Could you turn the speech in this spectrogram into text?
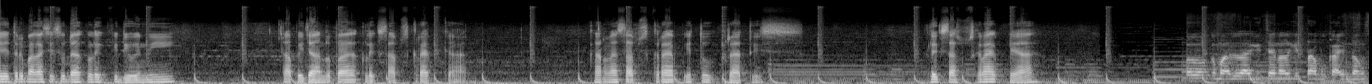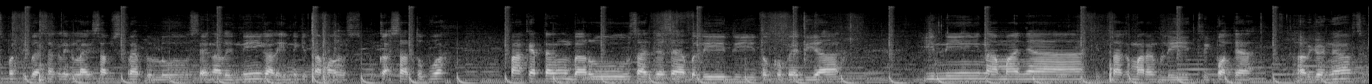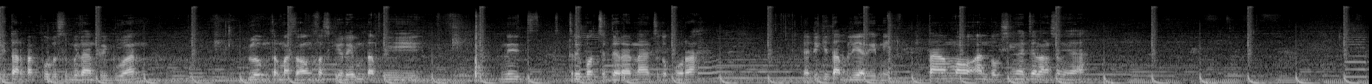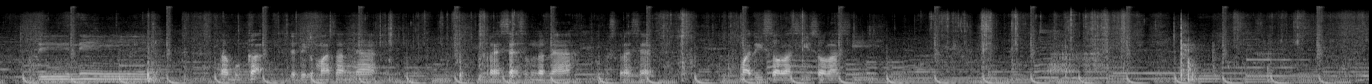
Oke, terima kasih sudah klik video ini. Tapi jangan lupa klik subscribe kan. Karena subscribe itu gratis. Klik subscribe ya. Halo, kembali lagi channel kita bukain dong seperti biasa klik like subscribe dulu channel ini kali ini kita mau buka satu buah paket yang baru saja saya beli di Tokopedia ini namanya kita kemarin beli tripod ya harganya sekitar 49 ribuan belum termasuk ongkos kirim tapi ini tripod sederhana cukup murah. Jadi kita beli yang ini. Kita mau unboxing aja langsung ya. Ini kita buka jadi kemasannya kresek sebenarnya terus kresek. Cuma diisolasi isolasi nah,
